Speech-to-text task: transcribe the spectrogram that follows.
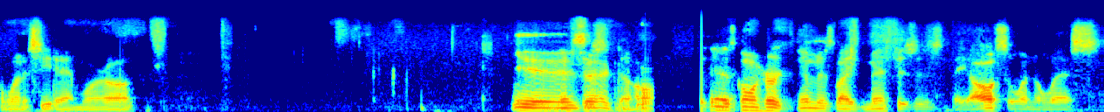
I want to see that more often. Yeah, Memphis, exactly. That's gonna hurt them is like Memphis is they also in the West,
